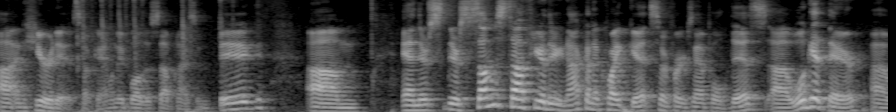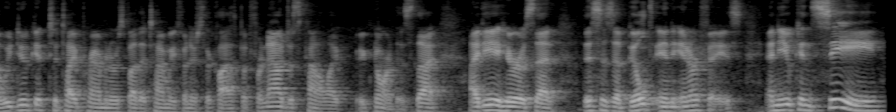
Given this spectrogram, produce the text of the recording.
Uh, and here it is. Okay, let me blow this up nice and big. Um, and there's there's some stuff here that you're not going to quite get. So for example, this, uh, we'll get there. Uh, we do get to type parameters by the time we finish the class, but for now, just kind of like ignore this. That idea here is that this is a built-in interface. And you can see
